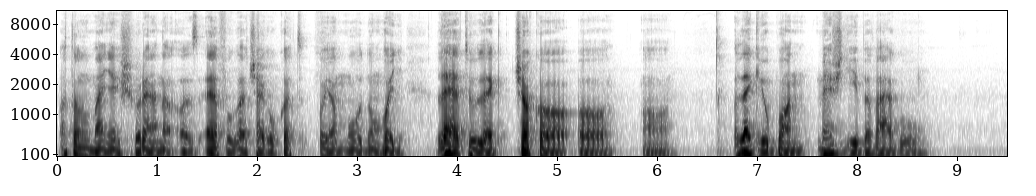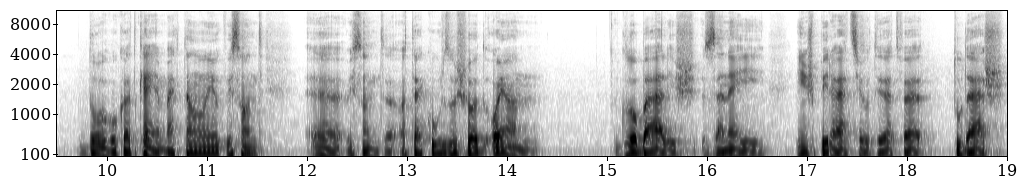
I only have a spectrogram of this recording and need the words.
a tanulmányai során az elfogadtságokat olyan módon, hogy lehetőleg csak a, a, a, a legjobban mesdjébe vágó dolgokat kelljen megtanulniuk, viszont, viszont a te kurzusod olyan globális zenei inspirációt, illetve tudás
